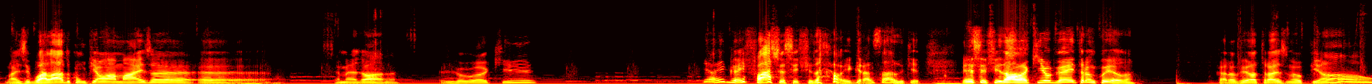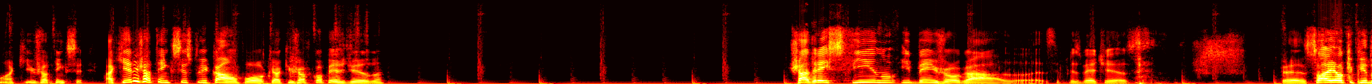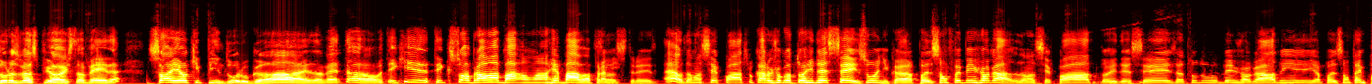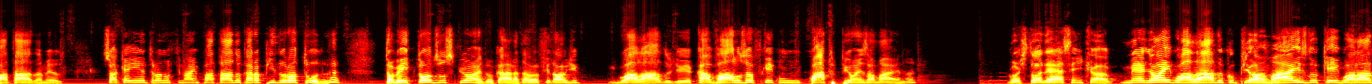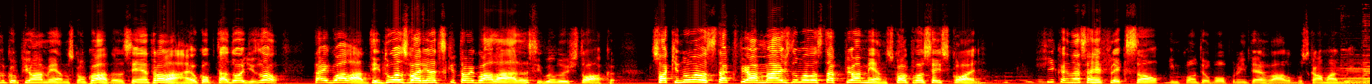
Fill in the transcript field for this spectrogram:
Mas igualado com um peão a mais é, é, é melhor, né? Ele jogou aqui. E aí ganhei fácil esse final. Engraçado que esse final aqui eu ganhei tranquilo. O cara veio atrás do meu peão. Aqui já tem que ser. Aqui ele já tem que se explicar um pouco. Aqui já ficou perdido. Xadrez fino e bem jogado. É simplesmente isso. É, só eu que penduro os meus peões também, né? Só eu que penduro o ganho também. Então, tem que, tem que sobrar uma, uma rebaba pra Só mim. Os três. É, o Dama C4, o cara jogou torre D6, única. A posição foi bem jogada. Dama C4, torre D6, é tudo bem jogado e a posição tá empatada mesmo. Só que aí entrou no final empatado, o cara pendurou tudo, né? Tomei todos os peões do cara. Tava no final de igualado de cavalos, eu fiquei com quatro peões a mais, né? Gostou dessa, hein, Thiago? Melhor igualado com o a mais do que igualado com o a menos, concorda? Você entra lá, aí o computador diz, oh, tá igualado. Tem duas variantes que estão igualadas, segundo o Stocker. Só que numa você tá com o a mais, numa você tá com o a menos. Qual que você escolhe? Fica nessa reflexão enquanto eu vou pro intervalo buscar uma aguinha.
